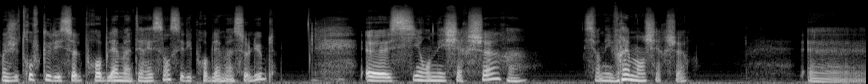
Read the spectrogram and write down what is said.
Moi, je trouve que les seuls problèmes intéressants, c'est les problèmes insolubles. Euh, si on est chercheur, si on est vraiment chercheur, euh,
